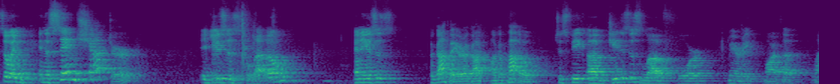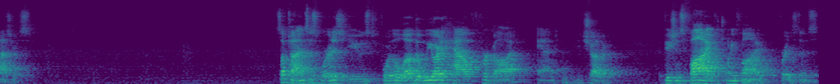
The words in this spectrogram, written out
So in, in the same chapter, it uses phileo and it uses agape or agapao to speak of Jesus' love for Mary, Martha, Lazarus. Sometimes this word is used for the love that we are to have for God and each other. Ephesians 5 25, for instance.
